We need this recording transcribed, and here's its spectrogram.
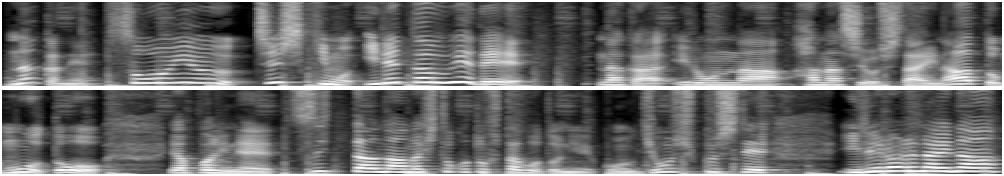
なんかねそういう知識も入れた上でなんかいろんな話をしたいなと思うとやっぱりねツイッターのあの一言二言にこう凝縮して入れられないな。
